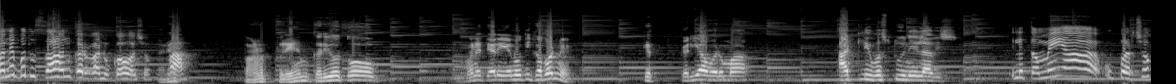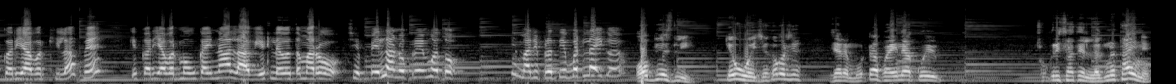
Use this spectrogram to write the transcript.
મને બધું સહન કરવાનું કહો છો. પણ પ્રેમ કર્યો તો મને ત્યારે એ નહોતી ખબર ને કે કરિયાવરમાં આટલી વસ્તુ નહીં લાવીશ. એટલે તમે આ ઉપર છો કરિયાવર ખિલાફ હે? કે કરિયાવરમાં હું કાંઈ ના લાવી એટલે હવે તમારો જે પહેલાનો પ્રેમ હતો એ મારી પ્રત્યે બદલાઈ ગયો? ઓબ્વિયસલી કેવું હોય છે ખબર છે? જ્યારે મોટા ભાઈના કોઈ છોકરી સાથે લગ્ન થાય ને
